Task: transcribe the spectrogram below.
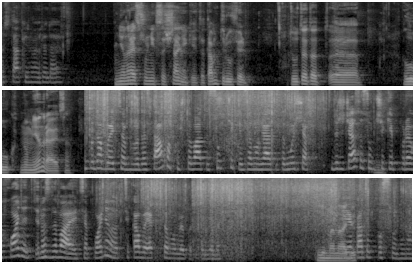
Ось так він виглядає. Мне нравится, что у них сочетания какие-то. Там трюфель, тут этот э, лук. Ну, мне нравится. Мені Подобається в доставках куштувати супчики, замовляти, тому що дуже часто супчики приходять, розливаються, поняли? От цікаво, як в цьому випадку буде. І Лимонадик. яка тут посудина.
